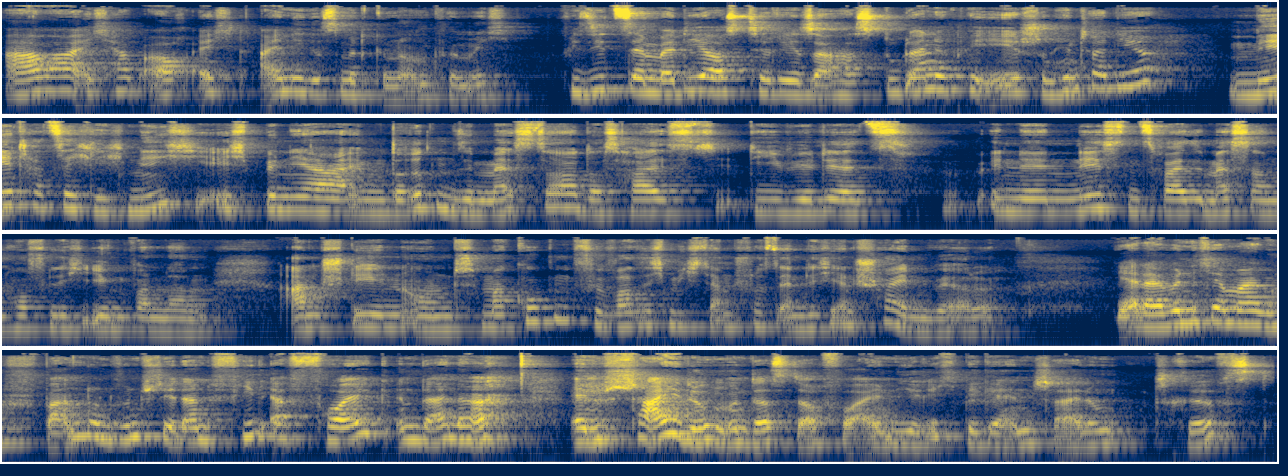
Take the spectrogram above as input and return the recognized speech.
aber ich habe auch echt einiges mitgenommen für mich. Wie sieht es denn bei dir aus, Theresa? Hast du deine PE schon hinter dir? Nee, tatsächlich nicht. Ich bin ja im dritten Semester, das heißt, die wird jetzt in den nächsten zwei Semestern hoffentlich irgendwann dann anstehen und mal gucken, für was ich mich dann schlussendlich entscheiden werde. Ja, da bin ich ja mal gespannt und wünsche dir dann viel Erfolg in deiner Entscheidung und dass du auch vor allem die richtige Entscheidung triffst.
